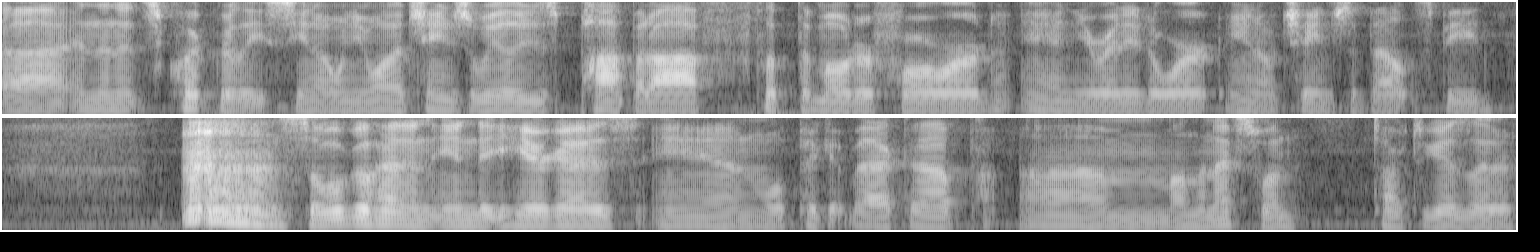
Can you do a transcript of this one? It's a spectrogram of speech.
Uh, and then it's quick release. You know, when you want to change the wheel, you just pop it off, flip the motor forward, and you're ready to work. You know, change the belt speed. so we'll go ahead and end it here, guys, and we'll pick it back up um, on the next one. Talk to you guys later.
